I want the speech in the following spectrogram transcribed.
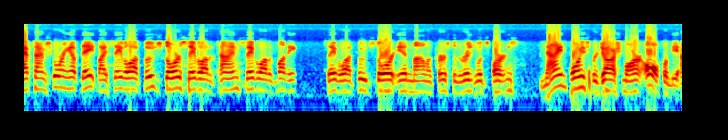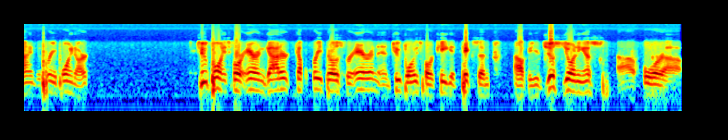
Halftime scoring update by Save a Lot Food Store. Save a lot of time, save a lot of money. Save a Lot Food Store in Monmouth first of the Ridgewood Spartans. Nine points for Josh Marr, all from behind the three-point arc. Two points for Aaron Goddard, a couple free throws for Aaron, and two points for Keegan Hickson. Uh, if you're just joining us uh, for uh,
